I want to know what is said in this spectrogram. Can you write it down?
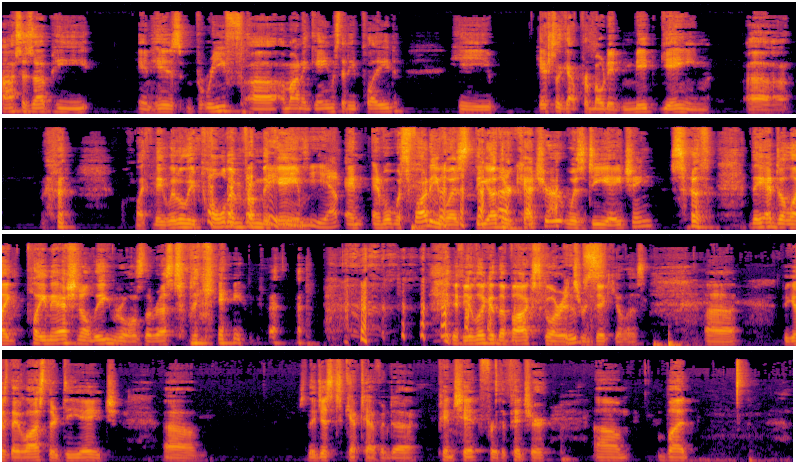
Haase is up. He in his brief uh, amount of games that he played, he he actually got promoted mid game. Uh, like they literally pulled him from the game. yep. And and what was funny was the other catcher was DHing, so they had to like play National League rules the rest of the game. if you look at the box score, it's Oops. ridiculous uh, because they lost their DH. Um, so they just kept having to pinch hit for the pitcher. Um, but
